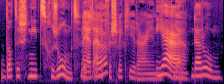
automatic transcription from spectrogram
dat is niet gezond. nee, je? uiteindelijk verslik je je daarin. Ja, daarom.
